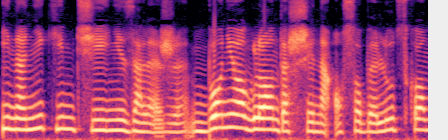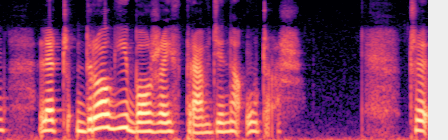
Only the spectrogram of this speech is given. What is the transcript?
i na nikim ci nie zależy, bo nie oglądasz się na osobę ludzką, lecz drogi Bożej wprawdzie nauczasz. Czy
